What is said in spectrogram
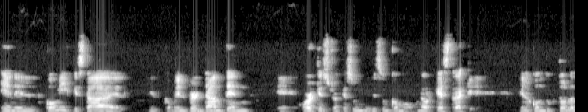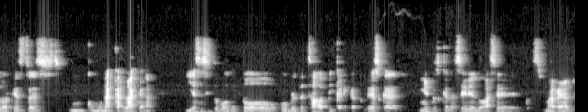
en el cómic está el, el, el eh, Orchestra, que es, un, es un, como una orquesta que el conductor de la orquesta es como una calaca y es así como de todo over the top y caricaturesca, mientras que la serie lo hace pues, más real.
